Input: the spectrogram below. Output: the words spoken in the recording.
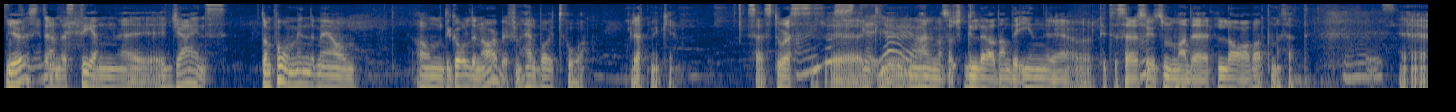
Just det, de där sten-giants. Uh, de påminner mig om, om The Golden Arbor från Hellboy 2. Rätt mycket. Så stora, ja, eh, ja, ja. hade någon sorts glödande inre och lite så här, mm. såg ut som de hade lava på något sätt. Eh,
